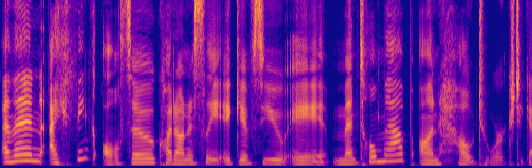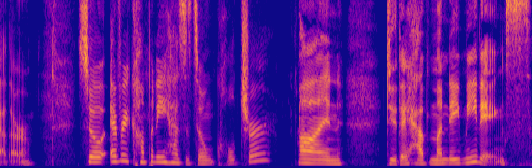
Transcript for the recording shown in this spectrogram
And then I think also, quite honestly, it gives you a mental map on how to work together. So every company has its own culture on do they have Monday meetings?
